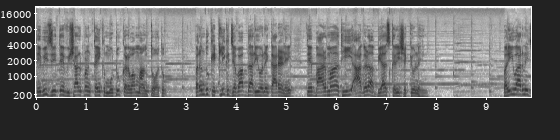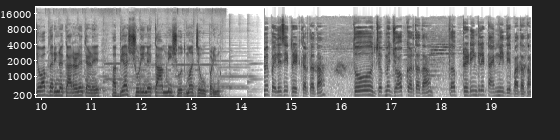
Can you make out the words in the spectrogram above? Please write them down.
તેવી જ રીતે વિશાલ પણ કંઈક મોટું કરવા માંગતો હતો પરંતુ કેટલીક જવાબદારીઓને કારણે તે બારમાથી આગળ અભ્યાસ કરી શક્યો નહીં પરિવારની જવાબદારીના કારણે તેણે અભ્યાસ છોડીને કામની શોધમાં જવું પડ્યું मैं पहले से ही ट्रेड करता था तो जब मैं जॉब करता था तब ट्रेडिंग के लिए टाइम नहीं दे पाता था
